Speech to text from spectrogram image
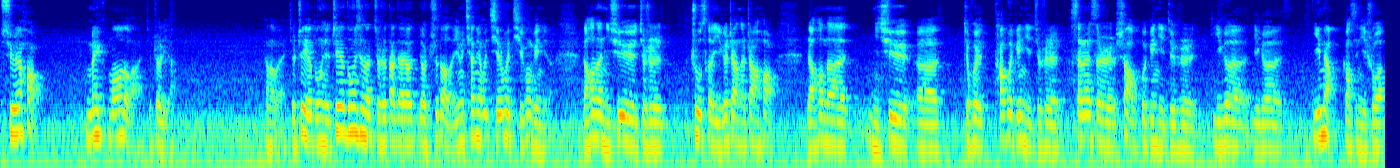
序列号，Make Model 啊，就这里啊。看到没？就这些东西，这些东西呢，就是大家要要知道的，因为枪店会其实会提供给你的。然后呢，你去就是注册一个这样的账号，然后呢，你去呃，就会他会给你就是 Silencer Shop 会给你就是一个一个 email，告诉你说，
